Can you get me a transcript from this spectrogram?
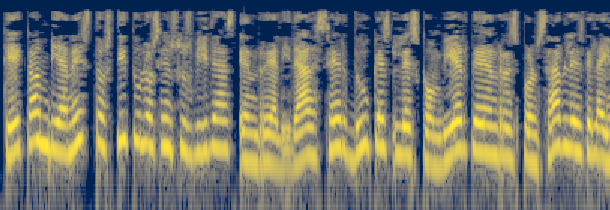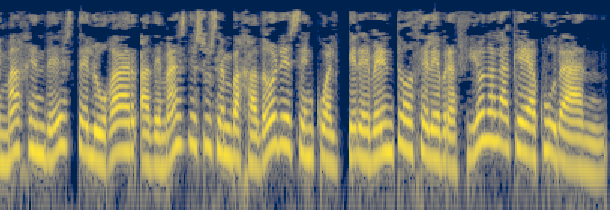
¿Qué cambian estos títulos en sus vidas? En realidad ser duques les convierte en responsables de la imagen de este lugar, además de sus embajadores en cualquier evento o celebración a la que acudan.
